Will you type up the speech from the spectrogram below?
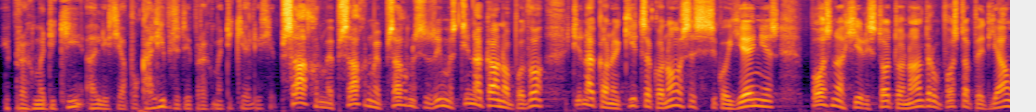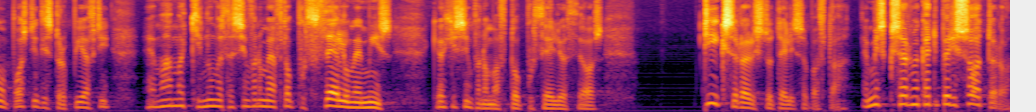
η πραγματική αλήθεια. Αποκαλύπτεται η πραγματική αλήθεια. Ψάχνουμε, ψάχνουμε, ψάχνουμε στη ζωή μας τι να κάνω από εδώ, τι να κάνω εκεί. Τσακωνόμαστε στις οικογένειες, πώς να χειριστώ τον άντρα μου, πώς τα παιδιά μου, πώς τη δυστροπή αυτή. Ε, μάμα, κινούμεθα σύμφωνα με αυτό που θέλουμε εμείς και όχι σύμφωνα με αυτό που θέλει ο Θεός. Τι ήξερε ο Αριστοτέλης από αυτά; Εμείς ξέρουμε κάτι περισσότερο.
